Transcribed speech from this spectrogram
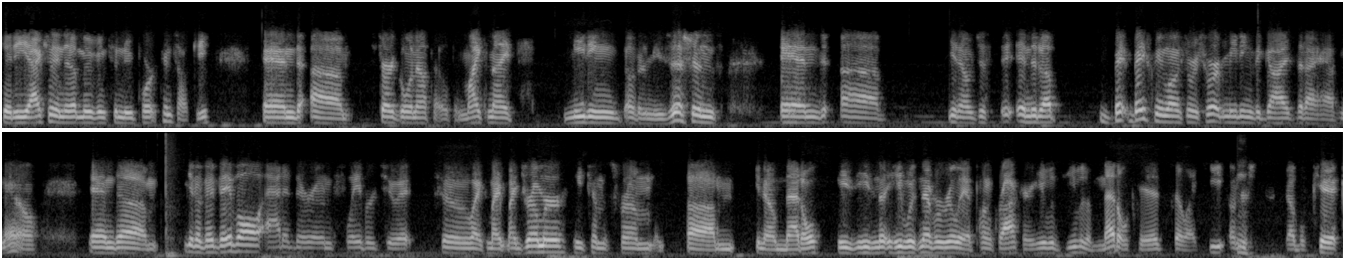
city. I actually ended up moving to Newport, Kentucky, and um, started going out to open mic nights, meeting other musicians, and uh, you know, just ended up ba- basically, long story short, meeting the guys that I have now and um, you know they, they've all added their own flavor to it. So like my, my drummer, he comes from um, you know metal. He's he's he was never really a punk rocker. He was he was a metal kid. So like he understood double kick,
